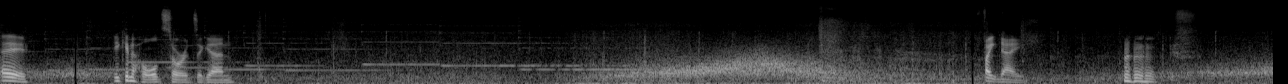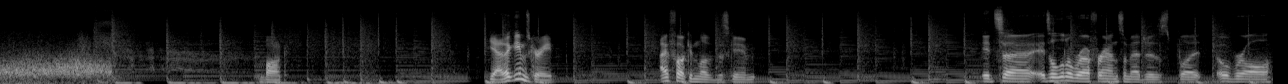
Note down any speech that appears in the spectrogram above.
Hey, he can hold swords again. Fight knight. Bonk. Yeah, that game's great. I fucking love this game. It's uh it's a little rough around some edges, but overall,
